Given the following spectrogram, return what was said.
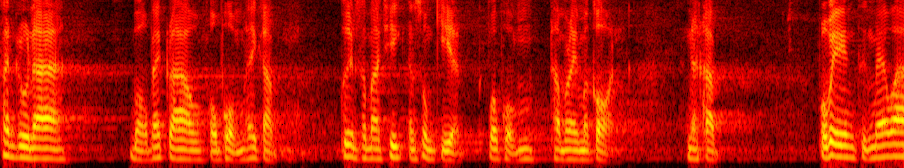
ท่านกรุณาบอกแบ็กกราวน์ของผมให้กับเพื่อนสมาชิกอันทรงเกียรติว่าผมทำอะไรมาก่อนนะครับ ผมเองถึงแม้ว่า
